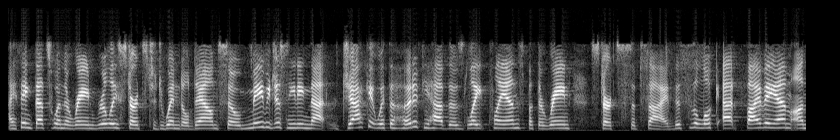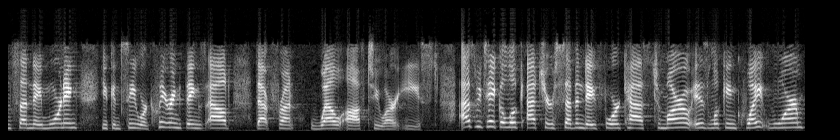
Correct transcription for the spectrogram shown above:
I think that's when the rain really starts to dwindle down. So maybe just needing that jacket with a hood if you have those late plans, but the rain starts to subside. This is a look at 5 a.m. on Sunday morning. You can see we're clearing things out. That front well off to our east. As we take a look at your seven day forecast, tomorrow is looking quite warm,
